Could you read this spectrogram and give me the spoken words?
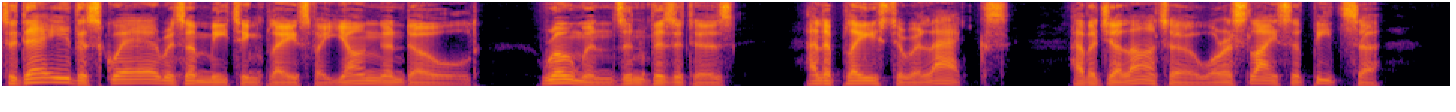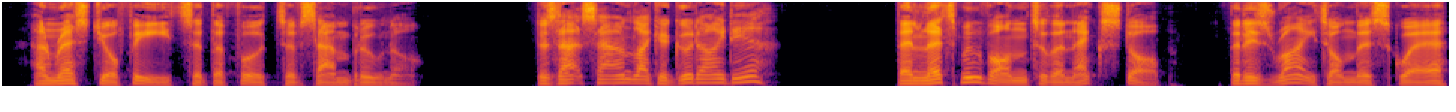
Today, the square is a meeting place for young and old, Romans and visitors, and a place to relax, have a gelato or a slice of pizza, and rest your feet at the foot of San Bruno. Does that sound like a good idea? Then let's move on to the next stop that is right on this square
